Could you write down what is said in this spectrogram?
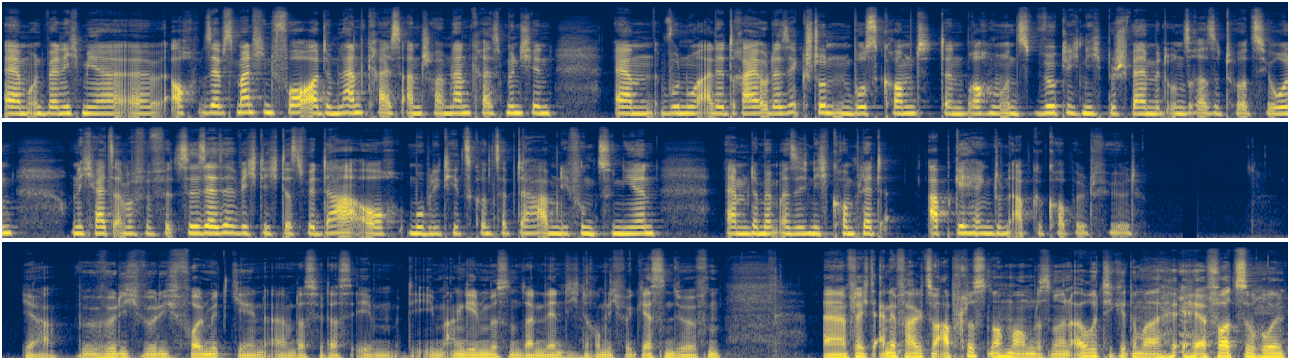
Ähm, und wenn ich mir äh, auch selbst manchen Vorort im Landkreis anschaue, im Landkreis München, ähm, wo nur alle drei oder sechs Stunden Bus kommt, dann brauchen wir uns wirklich nicht beschweren mit unserer Situation. Und ich halte es einfach für sehr, sehr, sehr wichtig, dass wir da auch Mobilitätskonzepte haben, die funktionieren, ähm, damit man sich nicht komplett abgehängt und abgekoppelt fühlt ja, würde ich, würde ich voll mitgehen, ähm, dass wir das eben, die eben angehen müssen und dann ländlichen Raum nicht vergessen dürfen. Äh, vielleicht eine Frage zum Abschluss nochmal, um das 9-Euro-Ticket nochmal hervorzuholen.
